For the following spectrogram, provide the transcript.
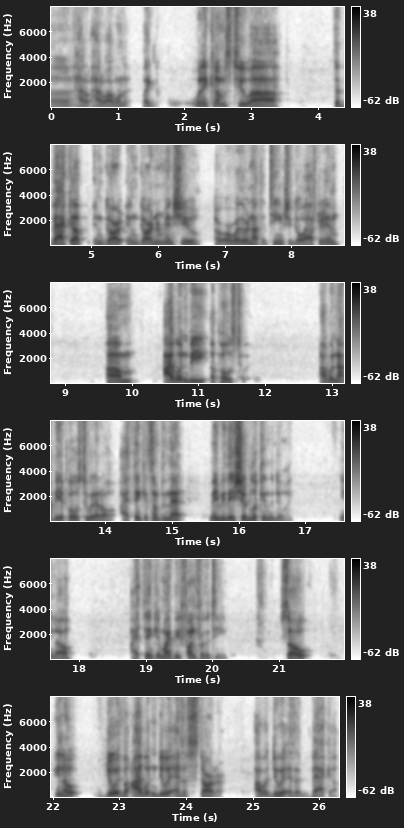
uh how do how do I want to like when it comes to uh the backup in guard in Gardner Minshew or, or whether or not the team should go after him, um, I wouldn't be opposed to it. I would not be opposed to it at all. I think it's something that maybe they should look into doing. You know, I think it might be fun for the team. So, you know, do it, but I wouldn't do it as a starter. I would do it as a backup,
